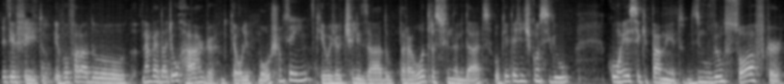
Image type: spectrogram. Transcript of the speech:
Perfeito. Eu vou falar do. Na verdade, é o hardware, que é o Leap Motion. Sim. Que hoje é utilizado para outras finalidades. O que, que a gente conseguiu com esse equipamento, desenvolver um software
